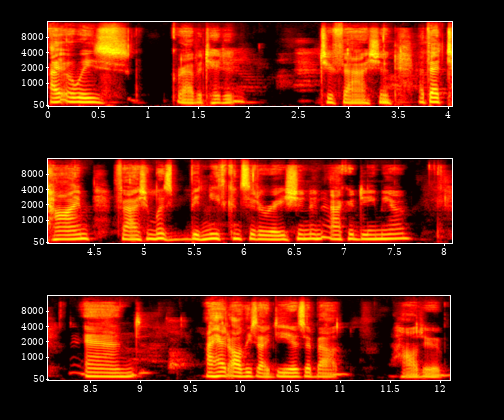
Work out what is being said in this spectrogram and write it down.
I always gravitated to fashion. At that time, fashion was beneath consideration in academia. And I had all these ideas about how to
